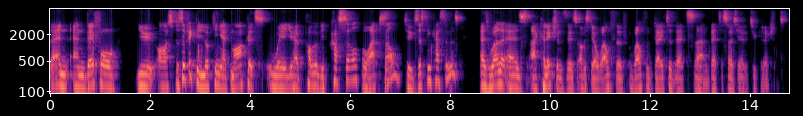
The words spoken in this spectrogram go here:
And, and therefore you are specifically looking at markets where you have probably cross sell or upsell to existing customers, as well as uh, collections. There's obviously a wealth of wealth of data that's uh, that's associated to collections.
